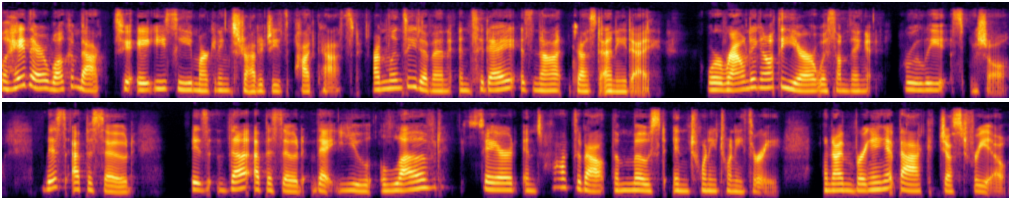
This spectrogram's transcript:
Well, hey there. Welcome back to AEC Marketing Strategies Podcast. I'm Lindsay Diven, and today is not just any day. We're rounding out the year with something truly special. This episode is the episode that you loved, shared, and talked about the most in 2023. And I'm bringing it back just for you.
